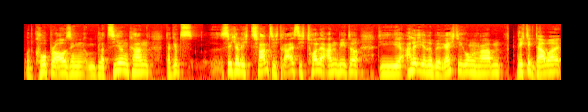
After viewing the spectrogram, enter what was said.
und Co-Browsing platzieren kann. Da gibt es sicherlich 20, 30 tolle Anbieter, die alle ihre Berechtigung haben. Wichtig dabei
